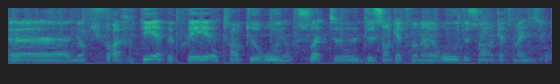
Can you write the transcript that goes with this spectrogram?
Euh, donc il faut rajouter à peu près 30 euros, donc soit euh, 280 euros, 290 euros.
